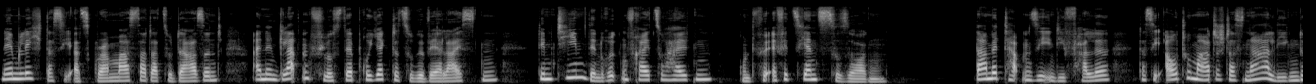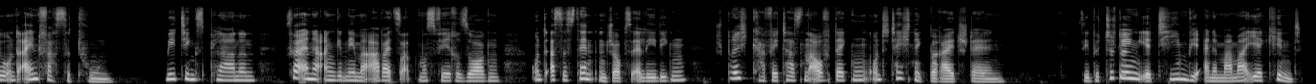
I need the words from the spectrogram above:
nämlich, dass sie als Scrum Master dazu da sind, einen glatten Fluss der Projekte zu gewährleisten, dem Team den Rücken frei zu halten und für Effizienz zu sorgen. Damit tappen sie in die Falle, dass sie automatisch das Naheliegende und Einfachste tun. Meetings planen, für eine angenehme Arbeitsatmosphäre sorgen und Assistentenjobs erledigen, sprich Kaffeetassen aufdecken und Technik bereitstellen. Sie betütteln ihr Team wie eine Mama ihr Kind,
